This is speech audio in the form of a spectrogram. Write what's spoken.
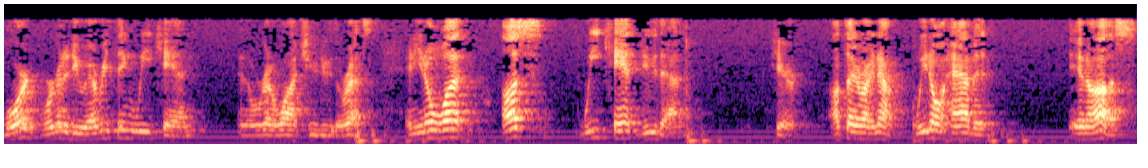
Lord, we're going to do everything we can, and then we're going to watch you do the rest. And you know what? Us, we can't do that here. I'll tell you right now, we don't have it in us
